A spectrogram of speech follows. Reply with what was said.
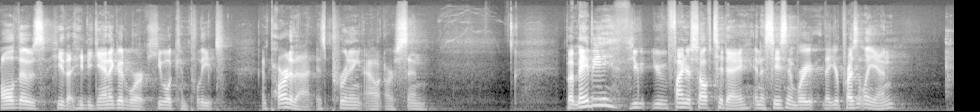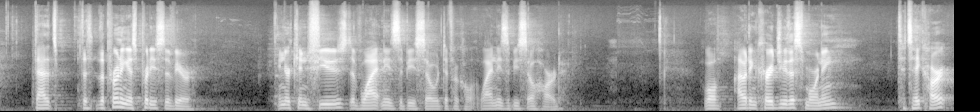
all those he that he began a good work, he will complete. And part of that is pruning out our sin. But maybe you, you find yourself today in a season where, that you're presently in, that the, the pruning is pretty severe. And you're confused of why it needs to be so difficult, why it needs to be so hard. Well, I would encourage you this morning to take heart,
